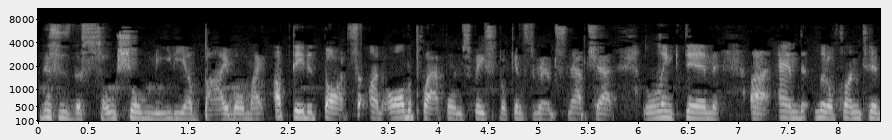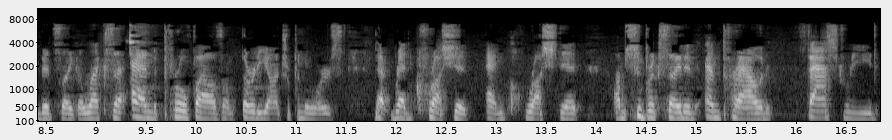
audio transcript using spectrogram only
This is the social media Bible. My updated thoughts on all the platforms Facebook, Instagram, Snapchat, LinkedIn, uh, and little fun tidbits like Alexa and profiles on 30 entrepreneurs that read Crush It and crushed it. I'm super excited and proud. Fast read,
